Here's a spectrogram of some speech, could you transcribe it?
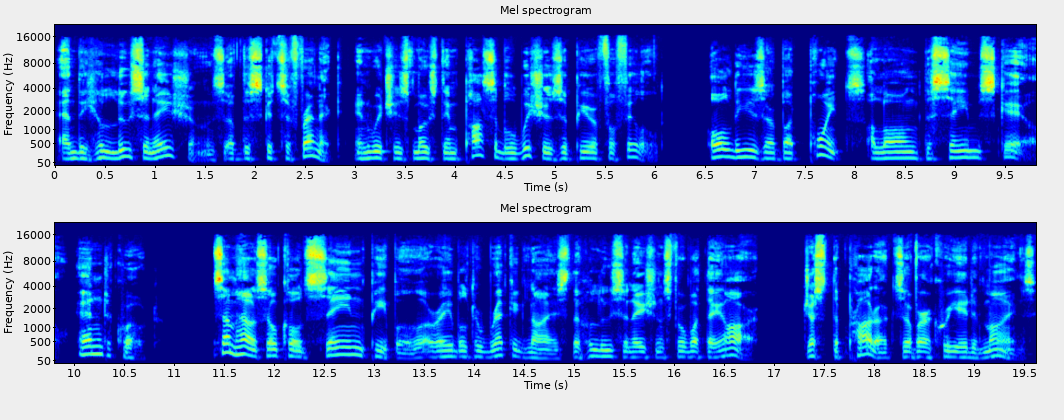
and the hallucinations of the schizophrenic, in which his most impossible wishes appear fulfilled. All these are but points along the same scale. End quote. Somehow, so called sane people are able to recognize the hallucinations for what they are, just the products of our creative minds.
